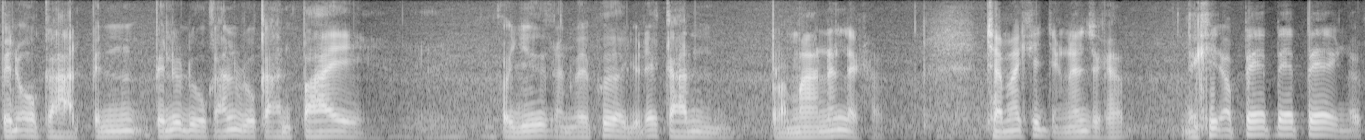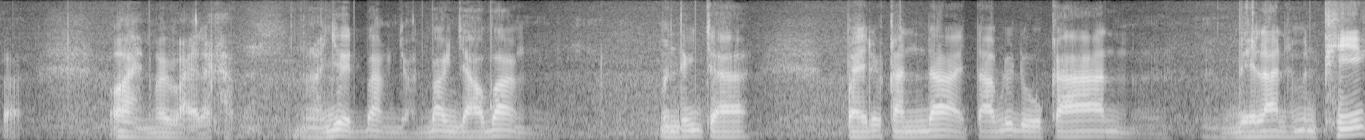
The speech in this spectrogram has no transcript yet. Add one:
เป็นโอกาสเป็นเป็นฤดูกาลฤดูกาลไป ก็ยื้อกันไปเพื่ออยู่ด้วยกันประมาณนั้นแหละครับใช่ไหมคิดอย่างนั้นสิครับ อย่าคิดเอาเป๊ะเป๊ะเป๊ะแล้วก็โอ้ยไม่ไหวแล้วครับ ยืดบ้างหย่อนบ้างยาวบ้าง มันถึงจะไปด้วยกันได้ตามฤดูกาลเวลาเนี่ยมันพีค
